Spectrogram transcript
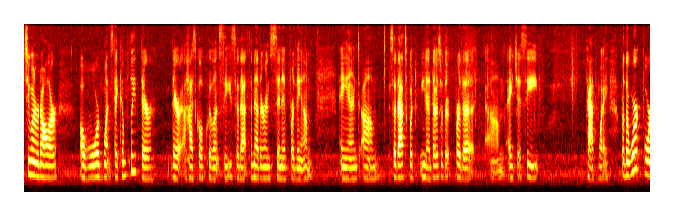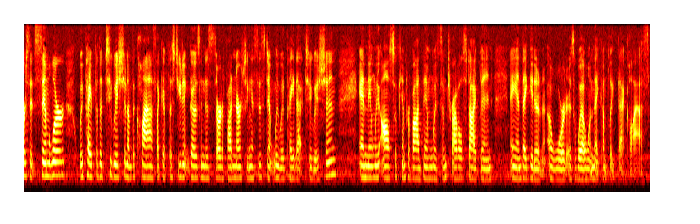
two hundred dollar award once they complete their their high school equivalency, so that's another incentive for them. And um, so that's what, you know, those are the, for the um, HSE pathway. For the workforce, it's similar. We pay for the tuition of the class. Like if a student goes into certified nursing assistant, we would pay that tuition. And then we also can provide them with some travel stipend, and they get an award as well when they complete that class.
